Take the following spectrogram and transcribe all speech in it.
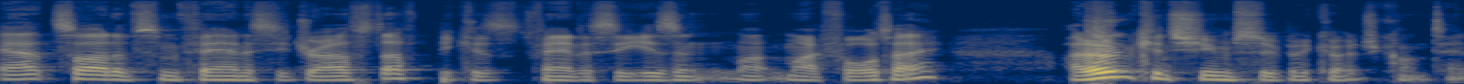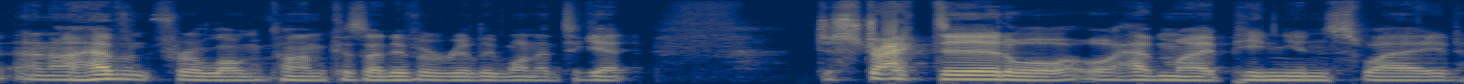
outside of some fantasy draft stuff, because fantasy isn't my, my forte, I don't consume Supercoach content, and I haven't for a long time because I never really wanted to get distracted or, or have my opinion swayed.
